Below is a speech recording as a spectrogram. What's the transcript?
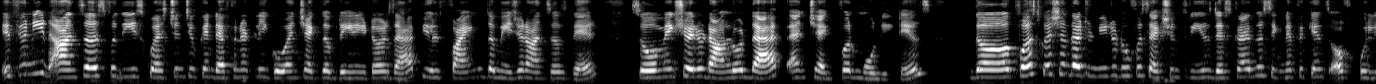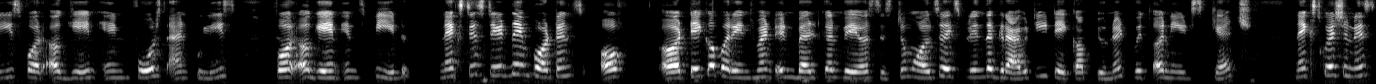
If you need answers for these questions, you can definitely go and check the Brainheaters app. You'll find the major answers there. So make sure to download the app and check for more details. The first question that you need to do for section 3 is describe the significance of pulleys for a gain in force and pulleys for a gain in speed. Next is state the importance of uh, take-up arrangement in belt conveyor system. Also explain the gravity take-up unit with a neat sketch. Next question is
